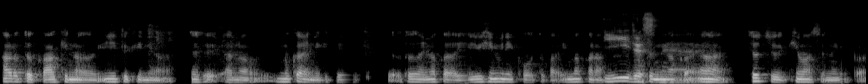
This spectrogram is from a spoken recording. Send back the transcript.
春とか秋のいい時には、あの迎えに来て、お父さん今から夕日見に行こうとか、今からいいですね。なんかあしょっちゅう来ますよね。やっぱコ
